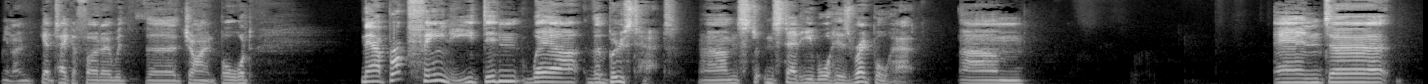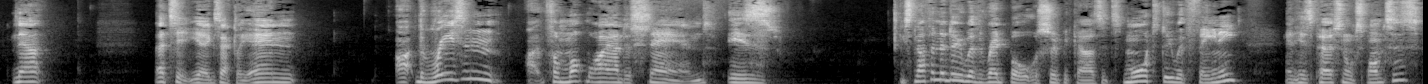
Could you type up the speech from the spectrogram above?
you know, get take a photo with the giant board. Now, Broc Feeney didn't wear the Boost hat. Um, instead, he wore his Red Bull hat. Um, and uh, now, that's it. Yeah, exactly. And uh, the reason, uh, from what I understand, is it's nothing to do with Red Bull or supercars. It's more to do with Feeney and his personal sponsors.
